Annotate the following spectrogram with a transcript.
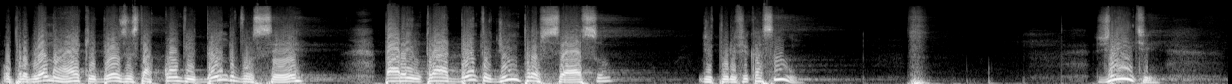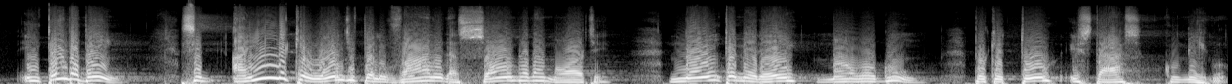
O problema é que Deus está convidando você para entrar dentro de um processo de purificação. Gente, entenda bem: se ainda que eu ande pelo vale da sombra da morte, não temerei mal algum, porque tu estás comigo.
